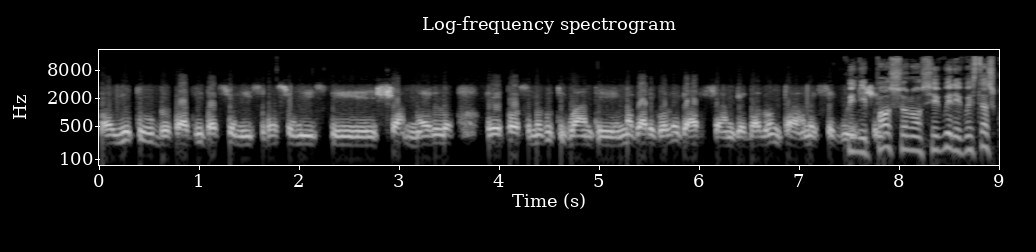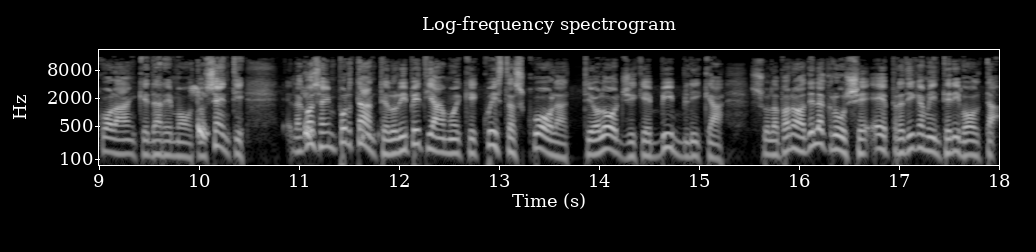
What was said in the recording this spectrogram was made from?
eh, YouTube Padri Passionisti, Passionisti Channel e possono tutti quanti magari collegarsi anche da lontano e seguirci. Quindi possono seguire questa scuola anche da remoto. Sì. Senti, la cosa importante, lo ripetiamo, è che questa scuola teologica e biblica sulla parola della croce è praticamente rivolta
